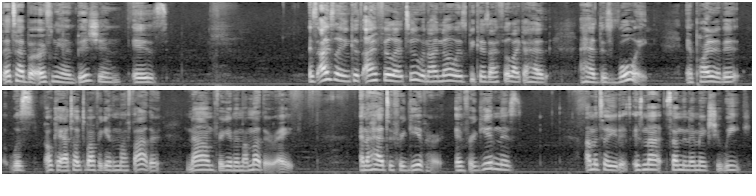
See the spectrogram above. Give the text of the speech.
that type of earthly ambition is it's isolating because I feel that too, and I know it's because I feel like I had I had this void, and part of it was okay. I talked about forgiving my father. Now I'm forgiving my mother, right? And I had to forgive her. And forgiveness, I'm to tell you this, it's not something that makes you weak.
